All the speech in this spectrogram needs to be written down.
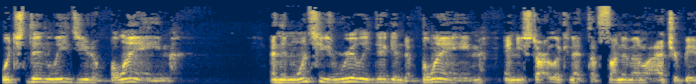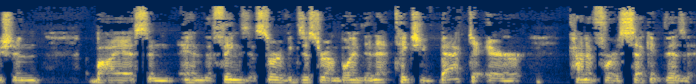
which then leads you to blame. And then once you really dig into blame and you start looking at the fundamental attribution bias and, and the things that sort of exist around blame, then that takes you back to error kind of for a second visit.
